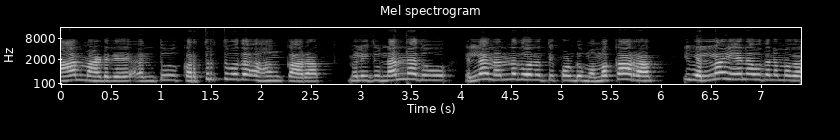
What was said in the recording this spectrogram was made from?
ನಾನ್ ಮಾಡಿದೆ ಅಂತೂ ಕರ್ತೃತ್ವದ ಅಹಂಕಾರ ಆಮೇಲೆ ಇದು ನನ್ನದು, ಎಲ್ಲ ನನ್ನದು ಅನ್ನೋ ತಿಳ್ಕೊಂಡು ಮಮಕಾರ, ಇವೆಲ್ಲ ಏನವದ ನಮಗೆ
